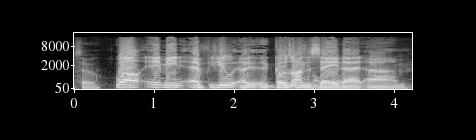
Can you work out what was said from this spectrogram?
So Well, I mean, if you uh, it goes on to say level. that um,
